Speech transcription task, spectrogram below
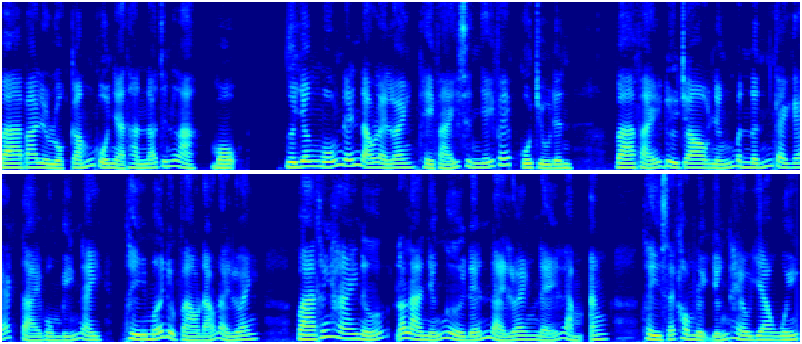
Và ba điều luật cấm của nhà Thanh đó chính là một Người dân muốn đến đảo Đài Loan thì phải xin giấy phép của triều đình và phải đưa cho những binh lính cai gác tại vùng biển này thì mới được vào đảo Đài Loan. Và thứ hai nữa, đó là những người đến Đài Loan để làm ăn thì sẽ không được dẫn theo gia quyến.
